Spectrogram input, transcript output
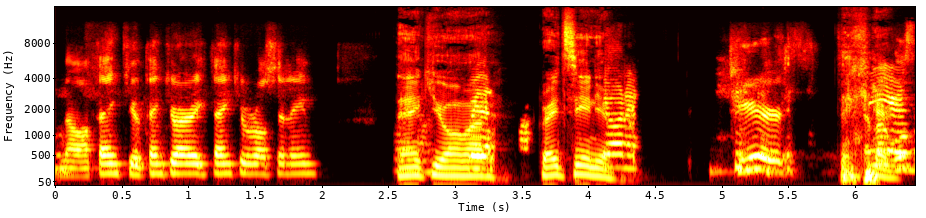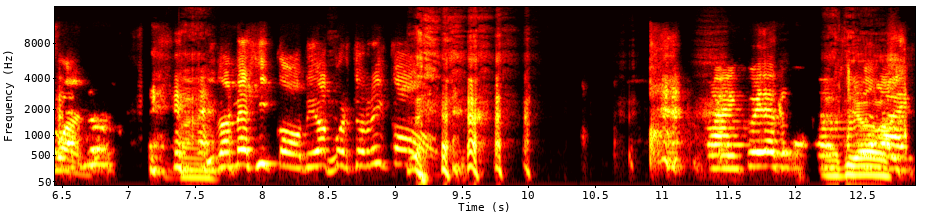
No, thank you. Thank you, Eric. Thank you, Roselyn. Thank you, Omar. Great seeing you. Cheers. Thank you. Cheers. Viva México, viva Puerto Rico. bye, cuídate. Adiós. Bye.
